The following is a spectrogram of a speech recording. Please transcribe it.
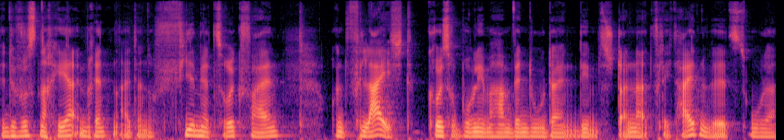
Denn du wirst nachher im Rentenalter noch viel mehr zurückfallen und vielleicht größere Probleme haben, wenn du deinen Lebensstandard vielleicht halten willst oder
